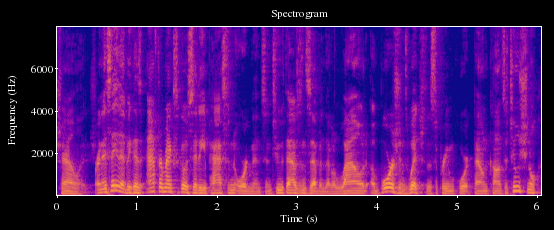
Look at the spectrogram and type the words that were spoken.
challenge. And I say that because after Mexico City passed an ordinance in 2007 that allowed abortions, which the Supreme Court found constitutional,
